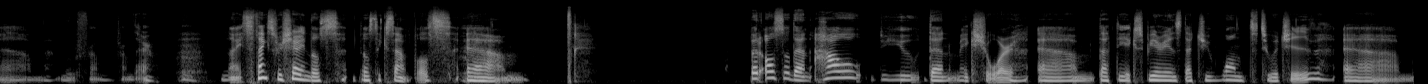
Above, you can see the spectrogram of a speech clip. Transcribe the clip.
um, move from from there. Nice. Thanks for sharing those those examples. Um, but also then, how do you then make sure um, that the experience that you want to achieve um,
